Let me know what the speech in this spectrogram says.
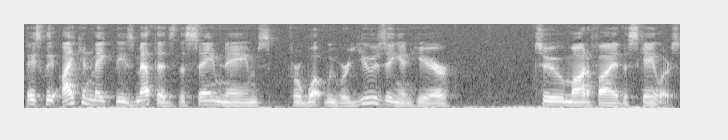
Basically, I can make these methods the same names for what we were using in here to modify the scalars.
